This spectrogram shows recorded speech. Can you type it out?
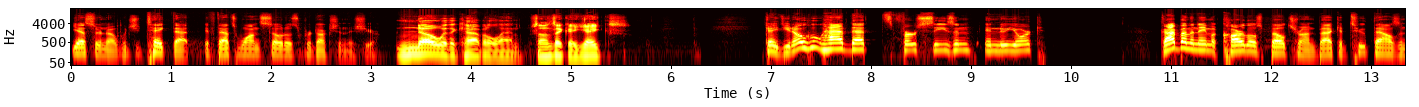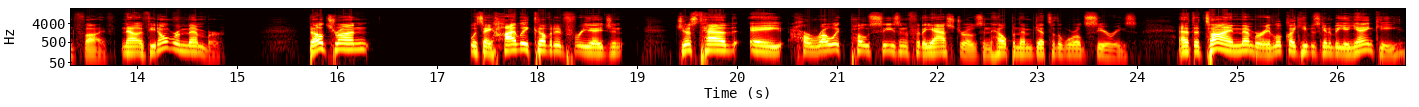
Yes or no? Would you take that if that's Juan Soto's production this year? No, with a capital N. Sounds like a yikes. Okay, do you know who had that first season in New York? Guy by the name of Carlos Beltran back in 2005. Now, if you don't remember, Beltran was a highly coveted free agent just had a heroic postseason for the Astros in helping them get to the World Series. And at the time, remember, he looked like he was going to be a Yankee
